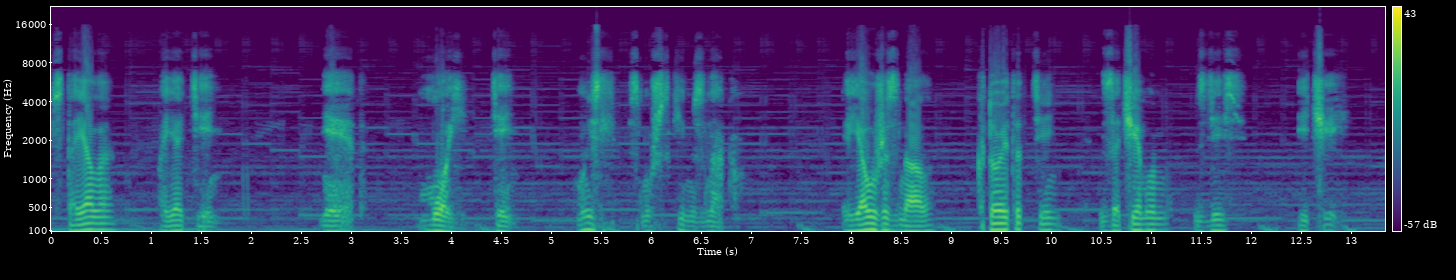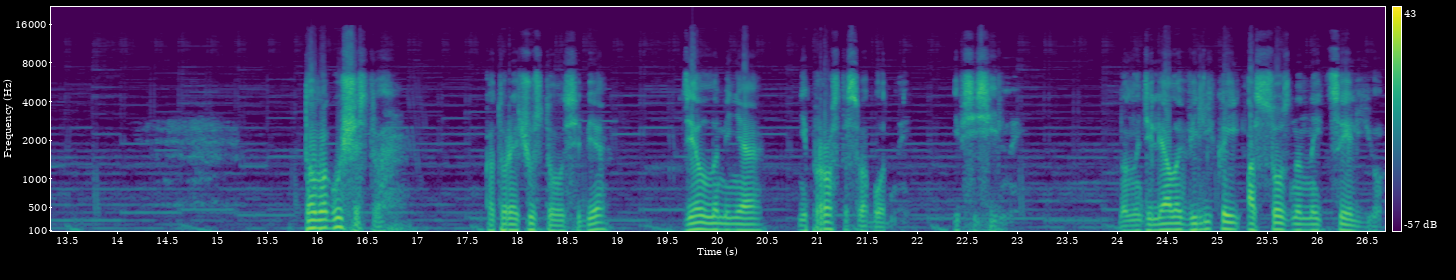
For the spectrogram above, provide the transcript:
стояла моя тень. Нет, мой тень. Мысль с мужским знаком. И я уже знал, кто этот тень, зачем он здесь и чей. То могущество, которое я чувствовал в себе, делало меня не просто свободной и всесильной, но наделяло великой осознанной целью,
